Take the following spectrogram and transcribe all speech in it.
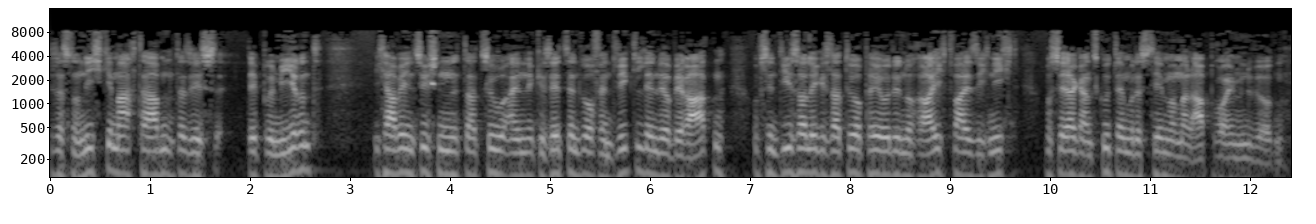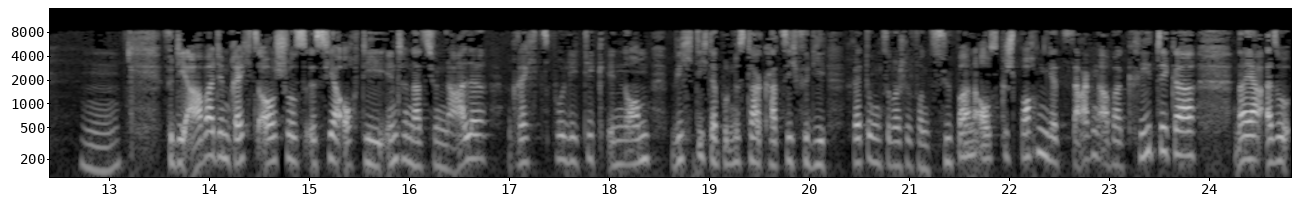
die das noch nicht gemacht haben. Das ist deprimierend. Ich habe inzwischen dazu einen Gesetzentwurf entwickelt, den wir beraten. Ob es in dieser Legislaturperiode noch reicht, weiß ich nicht. Aber es wäre ganz gut, wenn wir das Thema mal abräumen würden. Hm. Für die Arbeit im Rechtsausschuss ist ja auch die internationale Rechtspolitik enorm wichtig. Der Bundestag hat sich für die Rettung zum Beispiel von Zypern ausgesprochen. Jetzt sagen aber Kritiker, naja, also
